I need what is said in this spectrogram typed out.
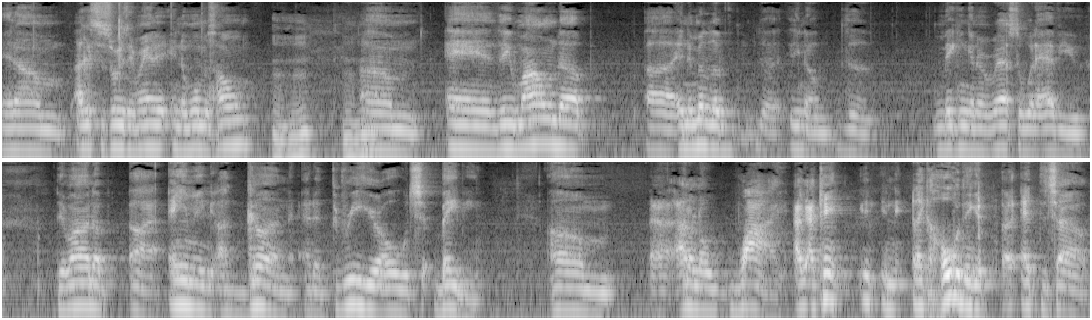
and um, I guess the stories they ran it in a woman's home. Um, and they wound up uh, in the middle of the, you know the making an arrest or what have you. They wound up uh, aiming a gun at a three-year-old ch- baby. Um, I don't know why. I, I can't in, in, like holding it uh, at the child.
